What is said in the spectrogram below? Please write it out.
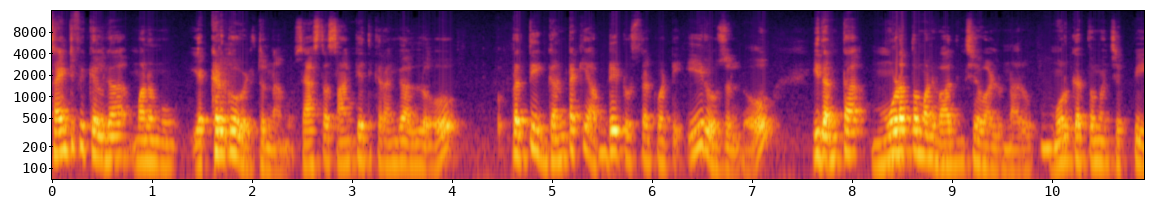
సైంటిఫికల్గా మనము ఎక్కడికో వెళ్తున్నాము శాస్త్ర సాంకేతిక రంగాల్లో ప్రతి గంటకి అప్డేట్ వస్తున్నటువంటి ఈ రోజుల్లో ఇదంతా మూఢత్వం అని వాదించే వాళ్ళు ఉన్నారు. మూర్ఖత్వం అని చెప్పి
